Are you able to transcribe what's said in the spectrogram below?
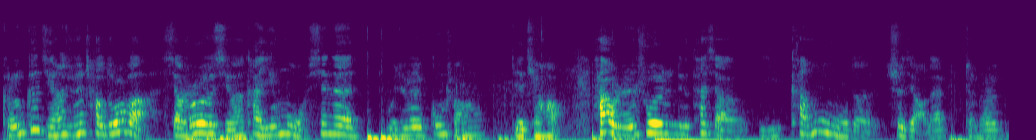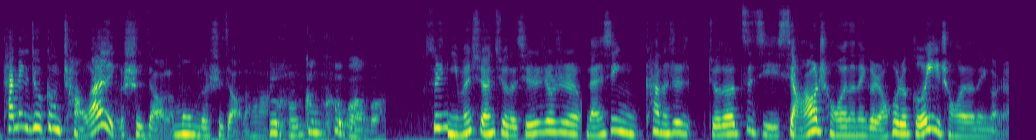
可能跟警察学院差不多吧。小时候喜欢看樱木，现在我觉得工程。也挺好，还有人说那个他想以看木木的视角来整个，他那个就更场外的一个视角了。木木的视角的话，就可能更客观吧。所以你们选取的其实就是男性看的是觉得自己想要成为的那个人，或者可以成为的那个人。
